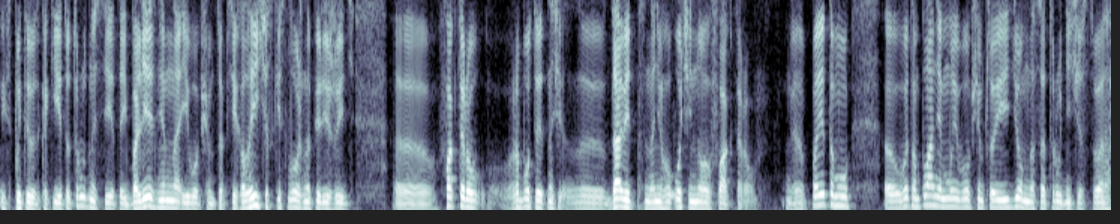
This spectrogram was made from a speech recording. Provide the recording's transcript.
испытывает какие-то трудности, это и болезненно, и, в общем-то, психологически сложно пережить. Э, факторов работает, э, давит на него очень много факторов. Э, Поэтому э, в этом плане мы, в общем-то, и идем на сотрудничество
